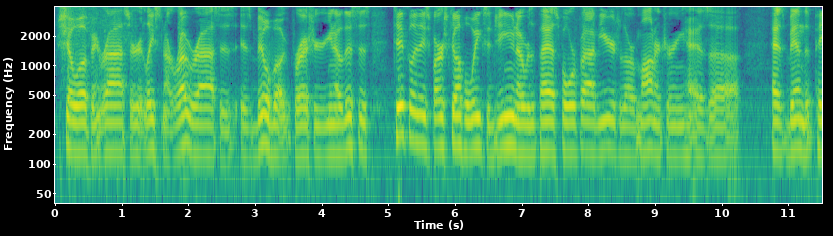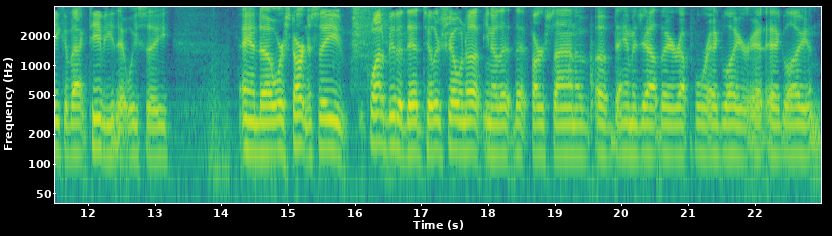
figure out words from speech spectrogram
show up in rice, or at least in our row rice, is is bill bug pressure. You know, this is typically these first couple weeks of June over the past four or five years with our monitoring has uh, has been the peak of activity that we see. And uh, we're starting to see quite a bit of dead tillers showing up. You know that, that first sign of, of damage out there right before egg lay or at egg lay, and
